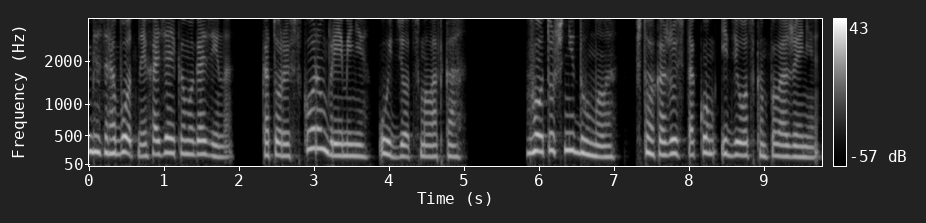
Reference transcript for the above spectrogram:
Безработная хозяйка магазина, который в скором времени уйдет с молотка. Вот уж не думала, что окажусь в таком идиотском положении.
